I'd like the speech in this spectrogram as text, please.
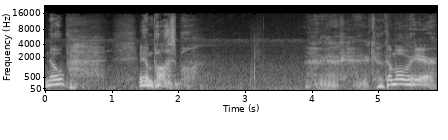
Nope. Impossible. Come over here.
